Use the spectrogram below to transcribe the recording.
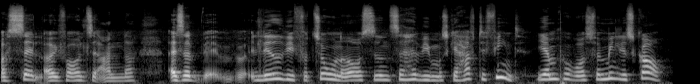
os selv og i forhold til andre. Altså øh, levede vi for 200 år siden, så havde vi måske haft det fint hjemme på vores families gård.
